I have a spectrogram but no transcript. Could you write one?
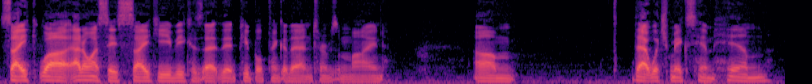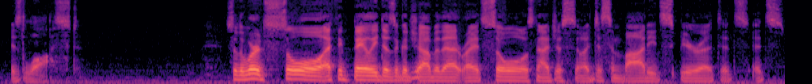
psyche, well, I don't want to say psyche because that, that people think of that in terms of mind. Um, that which makes him him is lost. So the word soul, I think Bailey does a good job of that, right? Soul is not just a disembodied spirit. It's it's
